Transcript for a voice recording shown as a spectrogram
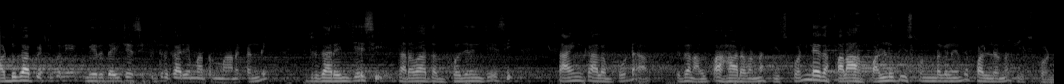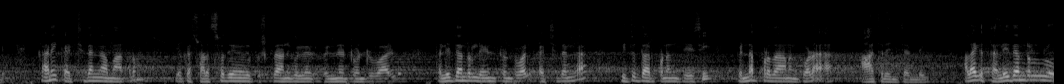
అడ్డుగా పెట్టుకుని మీరు దయచేసి పితృకార్యం మాత్రం మానకండి. పితృకార్యం చేసి తర్వాత భోజనం చేసి సాయంకాలం పూట ఏదైనా అల్పాహారం తీసుకోండి లేదా ఫలా పళ్ళు తీసుకుని ఉండగలిగితే పళ్ళన్నా తీసుకోండి. కానీ ఖచ్చితంగా మాత్రం ఈ యొక్క సరస్వతి నది పుష్కరానికి వెళ్ళి వెళ్ళినటువంటి వాళ్ళు తల్లిదండ్రులు లేనటువంటి వాళ్ళు ఖచ్చితంగా పితృతర్పణం చేసి పిండ ప్రదానం కూడా ఆచరించండి. అలాగే తల్లిదండ్రులు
